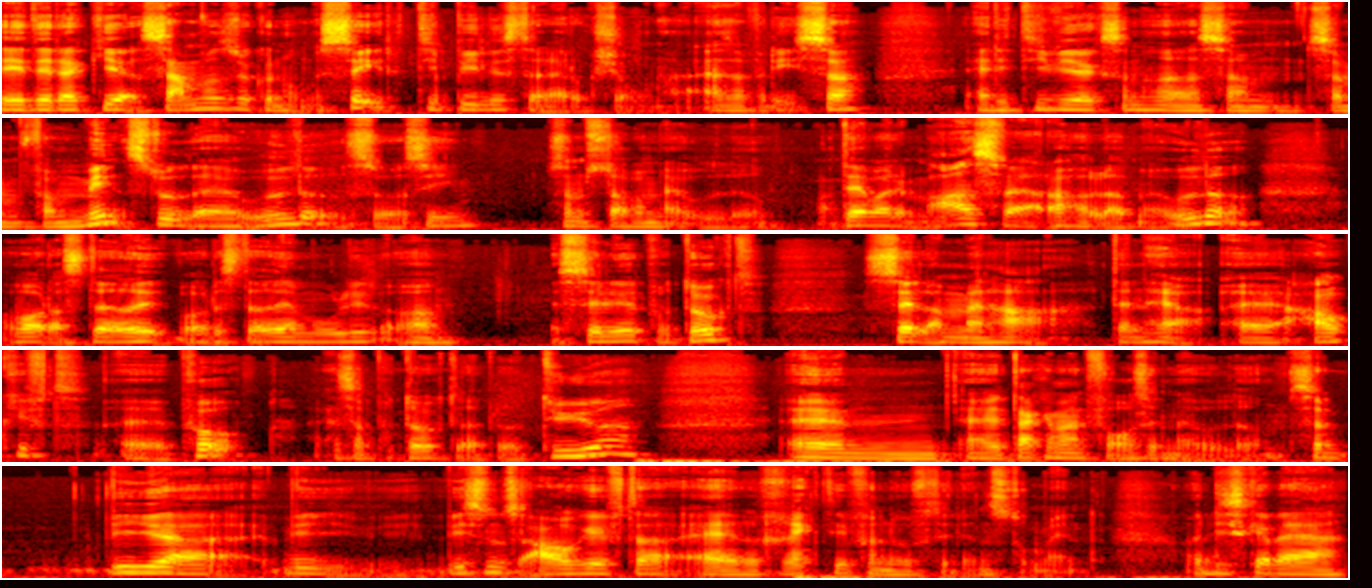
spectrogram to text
det er det, der giver samfundsøkonomisk set de billigste reduktioner. Altså fordi så er det de virksomheder, som, som får mindst ud af at udlede, så at sige, som stopper med at udlede. Og der var det meget svært at holde op med at udlede, og hvor, der stadig, hvor det stadig er muligt at sælge et produkt, selvom man har den her øh, afgift øh, på, altså produktet er blevet dyrere, øh, øh, der kan man fortsætte med at udlede. Så vi, er, vi, vi synes, afgifter er et rigtig fornuftigt instrument, og de skal være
